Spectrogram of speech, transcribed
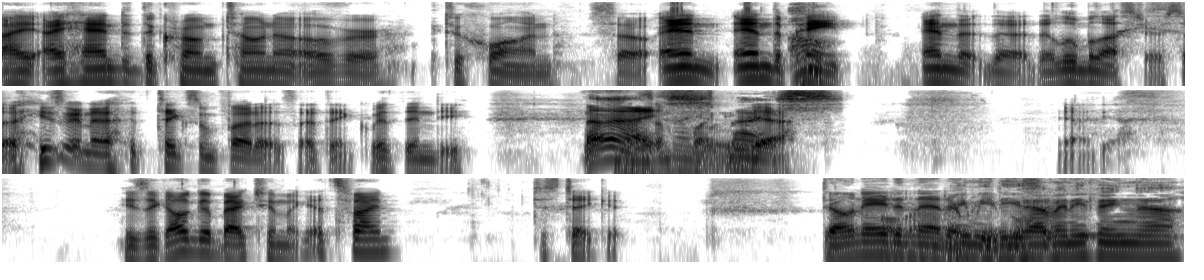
I, I handed the Chrome Tono over to Juan. So and and the Oh. paint and the the, the Lumiluster. So he's gonna take some photos. I think with Indy. Nice. Nice. Nice. Yeah. nice. Yeah, yeah. He's like, I'll get back to him. Like, it's fine. Just take it. Donate Hold and on. then Amy, do you have anything uh,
